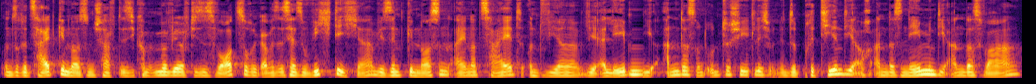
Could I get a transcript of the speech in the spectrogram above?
unsere Zeitgenossenschaft ist. Ich komme immer wieder auf dieses Wort zurück, aber es ist ja so wichtig, ja. Wir sind Genossen einer Zeit und wir, wir erleben die anders und unterschiedlich und interpretieren die auch anders, nehmen die anders wahr.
